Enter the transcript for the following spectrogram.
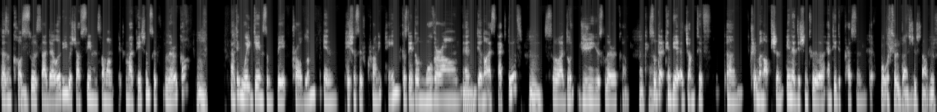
doesn't cause mm. suicidality, which I've seen in some of my patients with Lyrica. Mm. I think weight gain is a big problem in patients with chronic pain because they don't move around mm. and they're not as active. Mm. So I don't usually use Lyrica. Okay. So that can be an adjunctive um, treatment option in addition to the antidepressant. what sort of dose do you start with?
